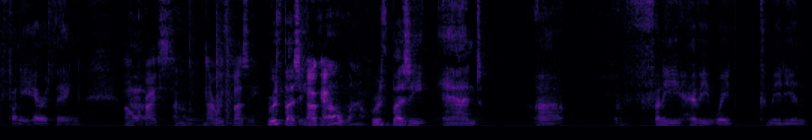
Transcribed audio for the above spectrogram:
the funny hair thing? Oh Christ! Oh. Not Ruth Buzzi. Ruth Buzzi. Okay. Oh wow. Ruth Buzzi and uh, funny heavyweight comedian.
